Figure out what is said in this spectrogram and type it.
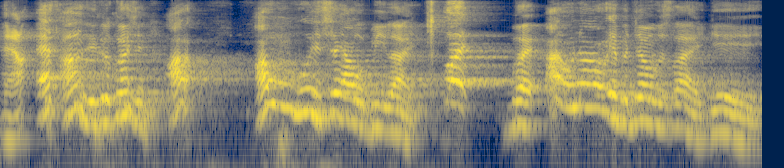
And I, that's honestly a good question. I I wouldn't say I would be like what, but I don't know if a Jones was like, yeah,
